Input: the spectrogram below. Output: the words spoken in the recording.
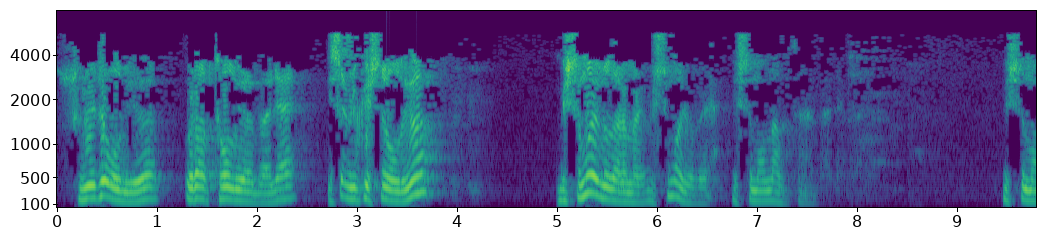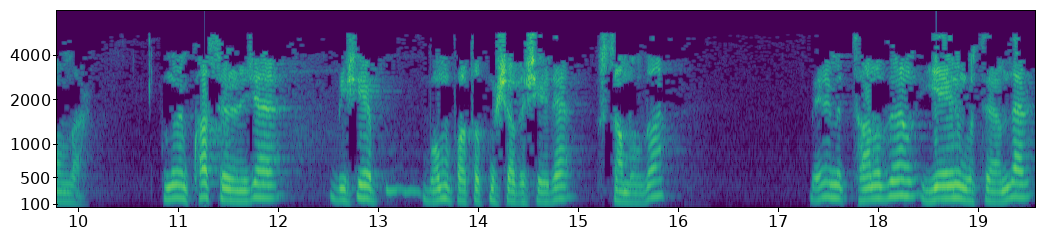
Suriye'de oluyor. Irak'ta oluyor böyle. İslam ülkesinde oluyor. Müslüman oluyorlar böyle. Müslüman oluyor böyle. Müslümanlar böyle. Müslümanlar. Bundan kaç sene önce bir şey bomba patlatmışlardı şeyde İstanbul'da. Benim tanıdığım yeğeni muhteremler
